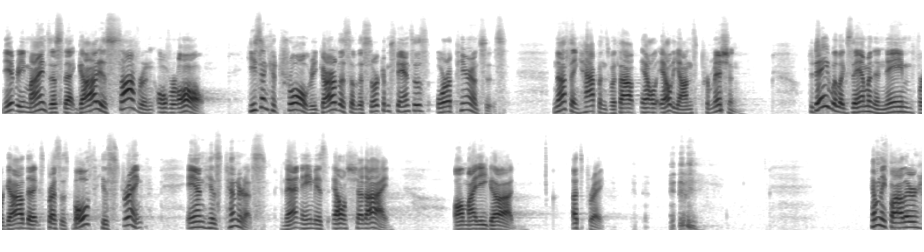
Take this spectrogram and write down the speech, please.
It reminds us that God is sovereign over all. He's in control regardless of the circumstances or appearances. Nothing happens without El Elyon's permission. Today we'll examine a name for God that expresses both his strength and his tenderness. And that name is El Shaddai, Almighty God. Let's pray. Heavenly Father,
